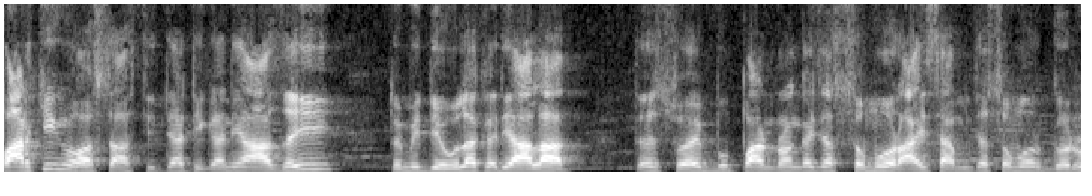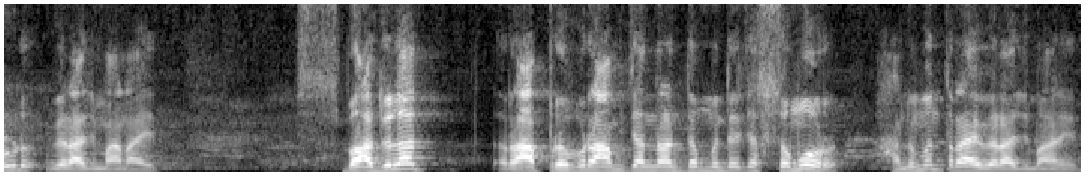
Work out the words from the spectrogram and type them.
पार्किंग व्यवस्था असते. त्या ठिकाणी आजही तुम्ही देऊला कधी आलात तर स्वयंभू पांडुरंगाच्या समोर आईसाहेबांच्या समोर गरुड विराजमान आहेत. बाजूला रा प्रभू रामचंद्रांच्या मंदिराच्या समोर हनुमंतराय विराजमान आहेत.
